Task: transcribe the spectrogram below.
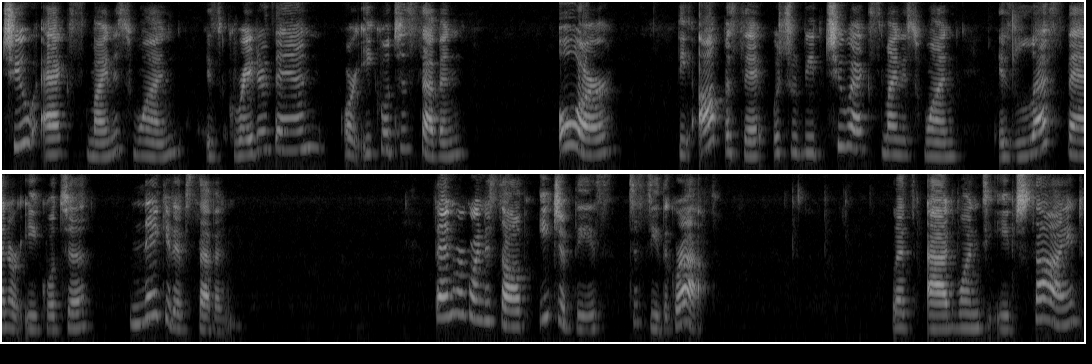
2x minus 1 is greater than or equal to 7, or the opposite, which would be 2x minus 1 is less than or equal to negative 7. Then we're going to solve each of these to see the graph. Let's add 1 to each side,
